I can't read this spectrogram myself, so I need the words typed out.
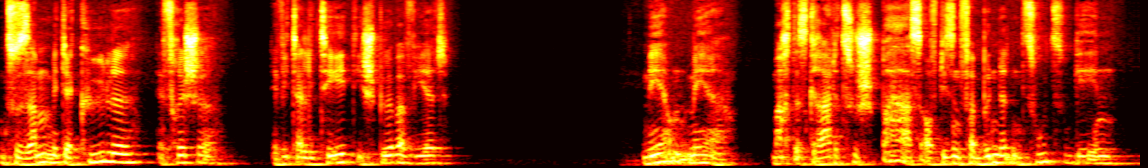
Und zusammen mit der Kühle, der Frische, der Vitalität, die spürbar wird, mehr und mehr macht es geradezu Spaß, auf diesen Verbündeten zuzugehen,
